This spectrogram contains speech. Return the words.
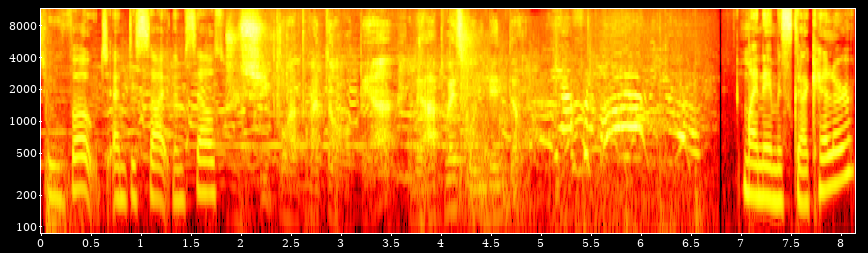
to vote and decide themselves. Je suis pour un printemps européen. On verra après ce qu'on y met dedans. My name is Ska Keller.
